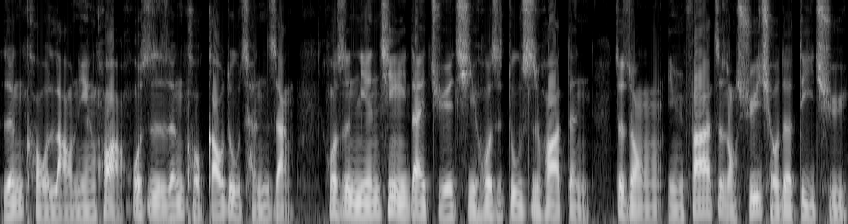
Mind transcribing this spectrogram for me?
人口老年化，或是人口高度成长，或是年轻一代崛起，或是都市化等这种引发这种需求的地区，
